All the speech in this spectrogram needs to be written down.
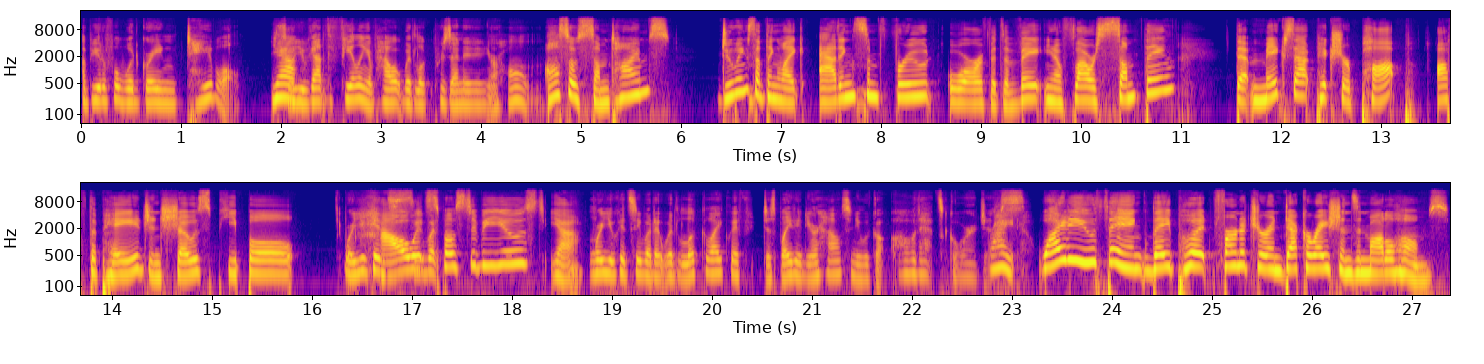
a beautiful wood grain table. Yeah. So you got the feeling of how it would look presented in your home. also sometimes doing something like adding some fruit or if it's a va- you know flower something that makes that picture pop off the page and shows people Where you can how it's what, supposed to be used yeah where you could see what it would look like if displayed in your house and you would go, Oh, that's gorgeous. right why do you think they put furniture and decorations in model homes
